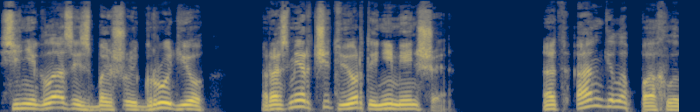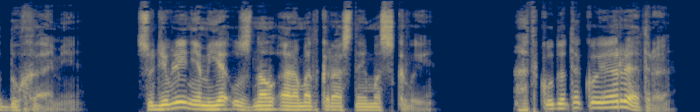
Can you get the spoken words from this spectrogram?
Синеглазый, с большой грудью, размер четвертый, не меньше. От ангела пахло духами. С удивлением я узнал аромат Красной Москвы. Откуда такое ретро?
